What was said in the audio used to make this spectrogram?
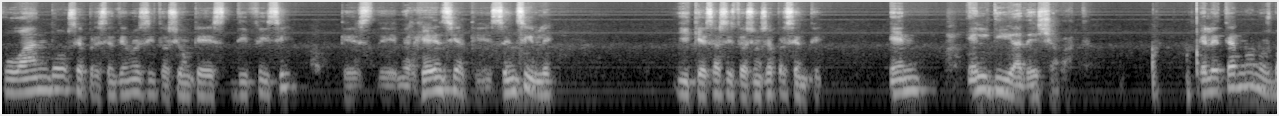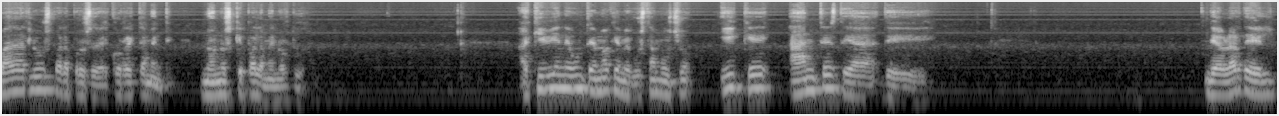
cuando se presente una situación que es difícil, que es de emergencia, que es sensible, y que esa situación se presente en el día de Shabbat. El Eterno nos va a dar luz para proceder correctamente, no nos quepa la menor duda. Aquí viene un tema que me gusta mucho y que antes de, de de hablar de él,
